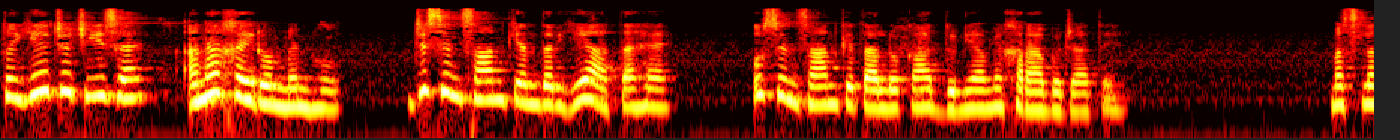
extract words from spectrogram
تو یہ جو چیز ہے، انا خیر من ہو۔ جس انسان کے اندر یہ آتا ہے، اس انسان کے تعلقات دنیا میں خراب ہو جاتے ہیں۔ مثلا،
